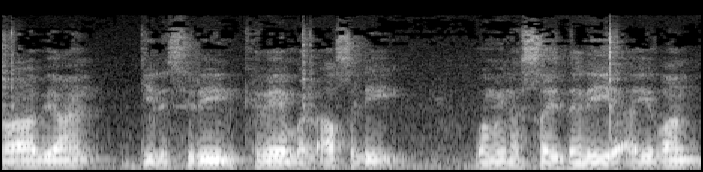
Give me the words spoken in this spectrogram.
رابعا جلسرين كريم الأصلي ومن الصيدلية أيضا.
